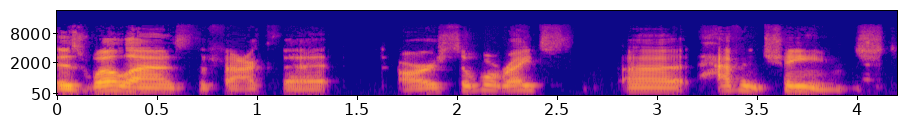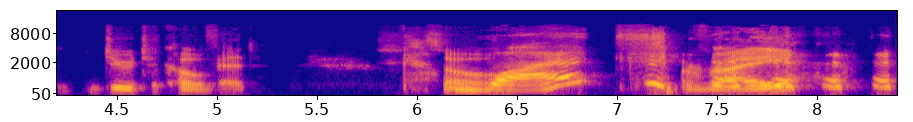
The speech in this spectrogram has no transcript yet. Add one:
as well as the fact that our civil rights uh, haven't changed due to COVID. So what right?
